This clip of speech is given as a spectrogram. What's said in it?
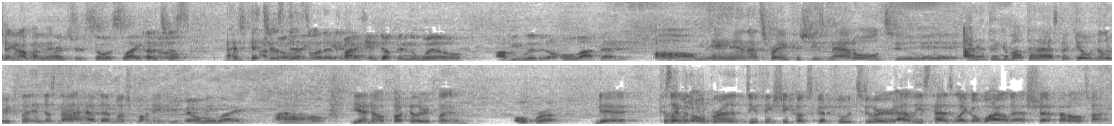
Taking off my pants. richer, so it's like, you know, just, just like what it if is. I end up in the will, I'll be living a whole lot better. Oh man, that's right, because she's mad old too. Yeah. I didn't think about that aspect. Yo, Hillary Clinton does not have that much money. You feel me? Like Wow. Yeah, no, fuck Hillary Clinton. Oprah. Yeah. Because, like, with Oprah, do you think she cooks good food too, or at least has, like, a wild ass chef at all times?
